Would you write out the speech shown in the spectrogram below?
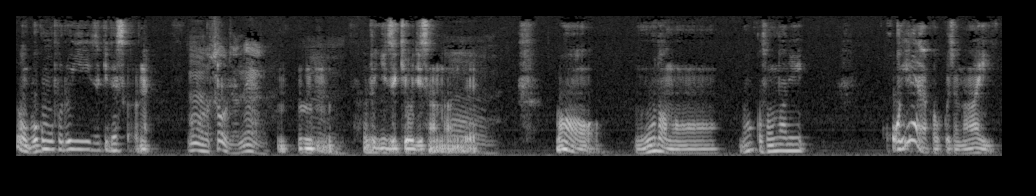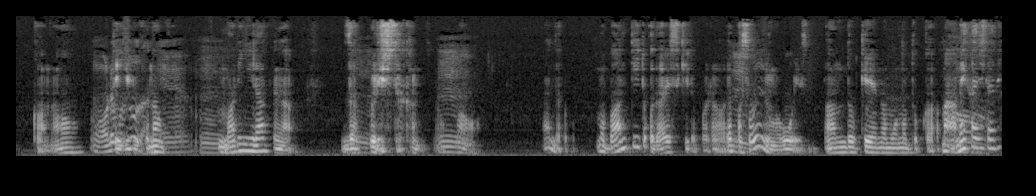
でも僕も古着好きですからね。うんそうだねうん、ううん古着好きおじさんなんで。まあ、どうだな。なんかそんなに、小綺麗な格好じゃないかな。うん俺もそうだねうん割にラフな、ざっくりした感じの。うんまあ、なんだろう。まあ、バンティーとか大好きだから、やっぱそういうのが多いですね。バンド系のものとか、まあ、アメカジだね。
